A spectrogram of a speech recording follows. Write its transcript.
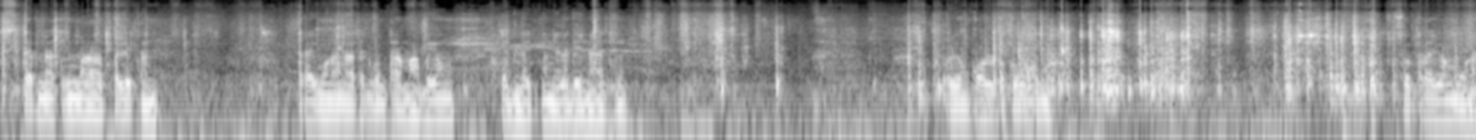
After nating mapalitan, try muna natin kung tama ba yung headlight na nilagay natin. O yung color coding. So try lang muna.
